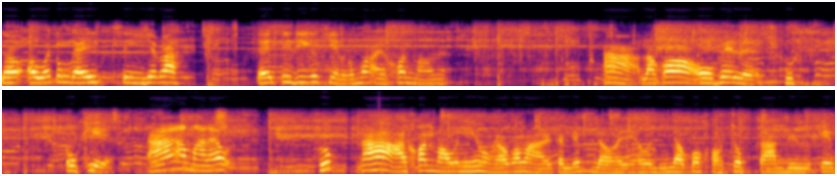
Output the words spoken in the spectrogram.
เราเอาไว้ตรงไดซีใช่ป่ะเท่าไดซีดีก็เขียนคำว่าไอคอนเมาส์เนี่ยอ่าเราก็โอเพนเลยคือโอเคอ่ามาแล้วปุ๊บหน้าไอคอนเมาส์วันนี้ของเราก็มากันเรียบร้อยแล้ววันนี้เราก็ขอจบการรีวิวเกม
